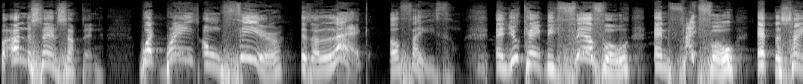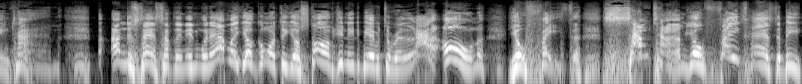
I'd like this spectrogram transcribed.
But understand something. What brings on fear is a lack of faith. And you can't be fearful and faithful at the same time understand something. And whenever you're going through your storms, you need to be able to rely on your faith. Sometimes your faith has to be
